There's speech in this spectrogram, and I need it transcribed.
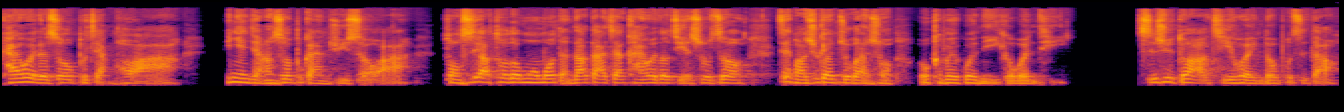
开会的时候不讲话啊，听演讲的时候不敢举手啊，总是要偷偷摸摸等到大家开会都结束之后，再跑去跟主管说：“我可不可以问你一个问题？”持续多少机会你都不知道。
